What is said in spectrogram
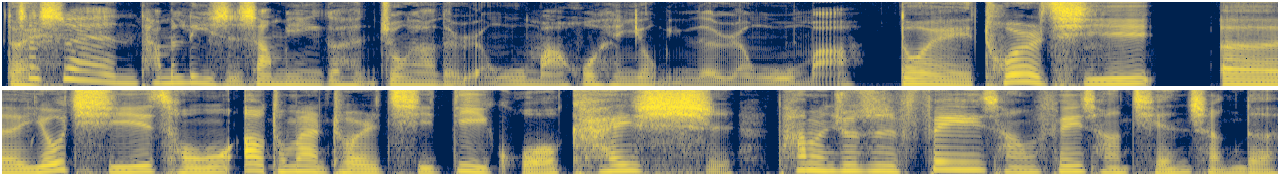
这算他们历史上面一个很重要的人物吗？或很有名的人物吗？对，土耳其。呃，尤其从奥特曼土耳其帝国开始，他们就是非常非常虔诚的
